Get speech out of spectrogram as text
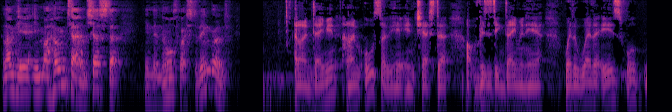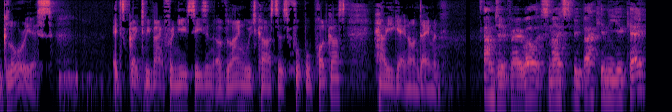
and I'm here in my hometown, Chester, in the northwest of England. And I'm Damien, and I'm also here in Chester, up visiting Damon here, where the weather is, well, glorious. It's great to be back for a new season of Language Casters Football Podcast. How are you getting on, Damon? I'm doing very well. It's nice to be back in the UK.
